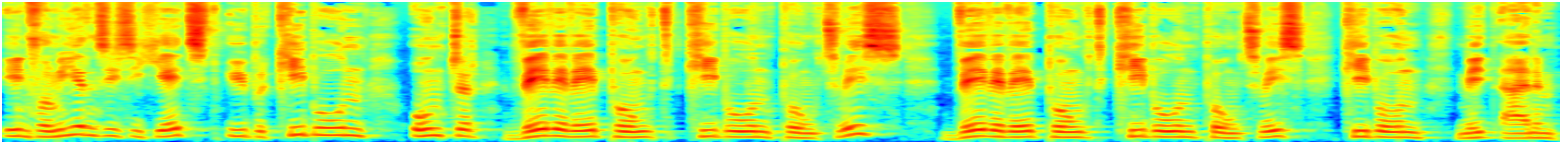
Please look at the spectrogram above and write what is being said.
Informieren Sie sich jetzt über Kibun unter www.kibun.swiss www.kibun.swiss, Kibun mit einem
